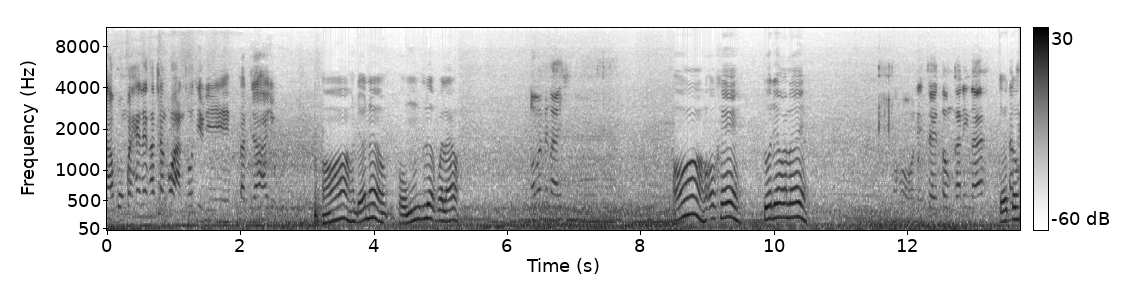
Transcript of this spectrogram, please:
รับวงไปให้เลยครับช่างขวานโทษทีดีตัดยาอยู่อ๋อเดี๋ยวเนอะผมเลือกไปแล้วเอาไม่เป็นไรอ๋อโอเค ตัวเดียวกันเลยโอ้โหนี่ใจตรงกันอีกนะใจตรง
